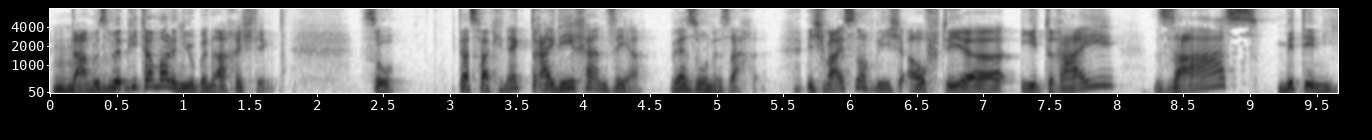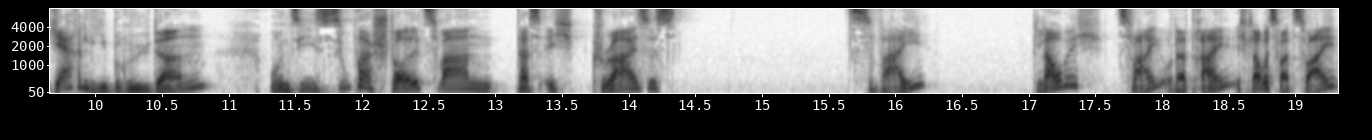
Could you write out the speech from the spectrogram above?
da müssen wir Peter Molyneux benachrichtigen. So, das war Kinect. 3D-Fernseher wäre so eine Sache. Ich weiß noch, wie ich auf der E3 saß mit den Jerli-Brüdern und sie super stolz waren, dass ich Crisis 2 glaube ich, zwei oder drei, ich glaube es war zwei,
